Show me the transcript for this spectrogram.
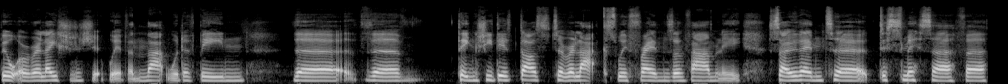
built a relationship with, and that would have been the the thing she did, does to relax with friends and family. So then to dismiss her for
